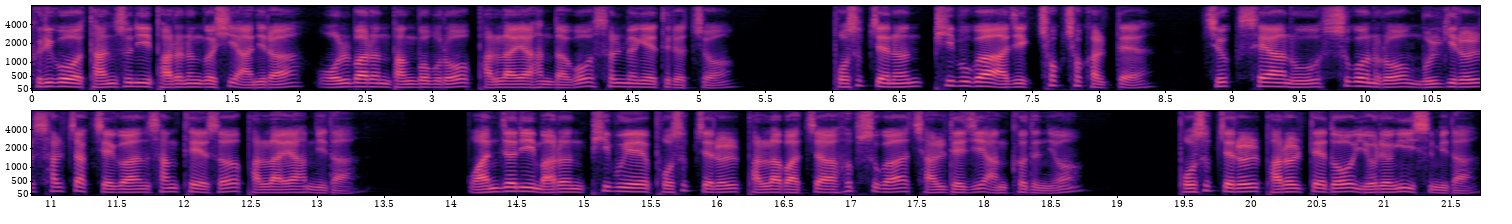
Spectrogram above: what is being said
그리고 단순히 바르는 것이 아니라 올바른 방법으로 발라야 한다고 설명해 드렸죠. 보습제는 피부가 아직 촉촉할 때, 즉 세안 후 수건으로 물기를 살짝 제거한 상태에서 발라야 합니다. 완전히 마른 피부에 보습제를 발라봤자 흡수가 잘 되지 않거든요. 보습제를 바를 때도 요령이 있습니다.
